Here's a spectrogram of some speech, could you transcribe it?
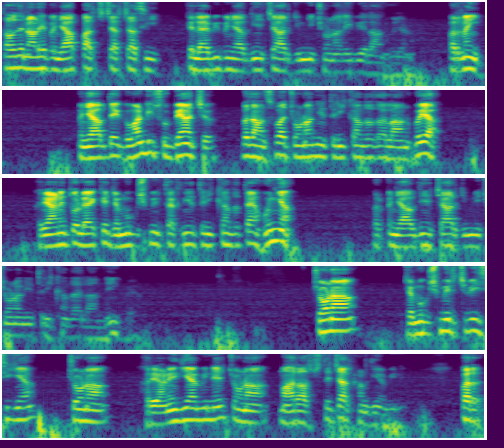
ਤਾਂ ਉਹਦੇ ਨਾਲ ਇਹ ਪੰਜਾਬ ਭਰ ਚ ਚਰਚਾ ਸੀ ਕਿ ਲੈ ਵੀ ਪੰਜਾਬ ਦੀਆਂ ਚਾਰ ਜਿਮਨੀ ਚੋਣਾਂ ਲਈ ਵੀ ਐਲਾਨ ਹੋ ਜਾਣਾ। ਪਰ ਨਹੀਂ ਪੰਜਾਬ ਦੇ ਗਵਾਂਢੀ ਸੂਬਿਆਂ 'ਚ ਵਿਧਾਨ ਸਭਾ ਚੋਣਾਂ ਦੀਆਂ ਤਰੀਕਾਂ ਦਾ ਤਾਂ ਐਲਾਨ ਹੋਇਆ। ਹਰਿਆਣੇ ਤੋਂ ਲੈ ਕੇ ਜੰਮੂ ਕਸ਼ਮੀਰ ਤੱਕ ਦੀਆਂ ਤਰੀਕਾਂ ਤਾਂ ਤੈਅ ਹੋਈਆਂ, ਪਰ ਪੰਜਾਬ ਦੀਆਂ ਚਾਰ ਜਿਮਨੀ ਚੋਣਾਂ ਦੀਆਂ ਤਰੀਕਾਂ ਦਾ ਐਲਾਨ ਨਹੀਂ ਹੋਇਆ। ਚੋਣਾਂ ਜੰਮੂ ਕਸ਼ਮੀਰ 'ਚ ਵੀ ਸੀਗੀਆਂ, ਚੋਣਾਂ ਹਰਿਆਣੇ ਦੀਆਂ ਵੀ ਨੇ, ਚੋਣਾਂ ਮਹਾਰਾਸ਼ਟਰ ਤੇ ਝਾਰਖੰਡ ਦੀਆਂ ਵੀ ਨੇ। ਪਰ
